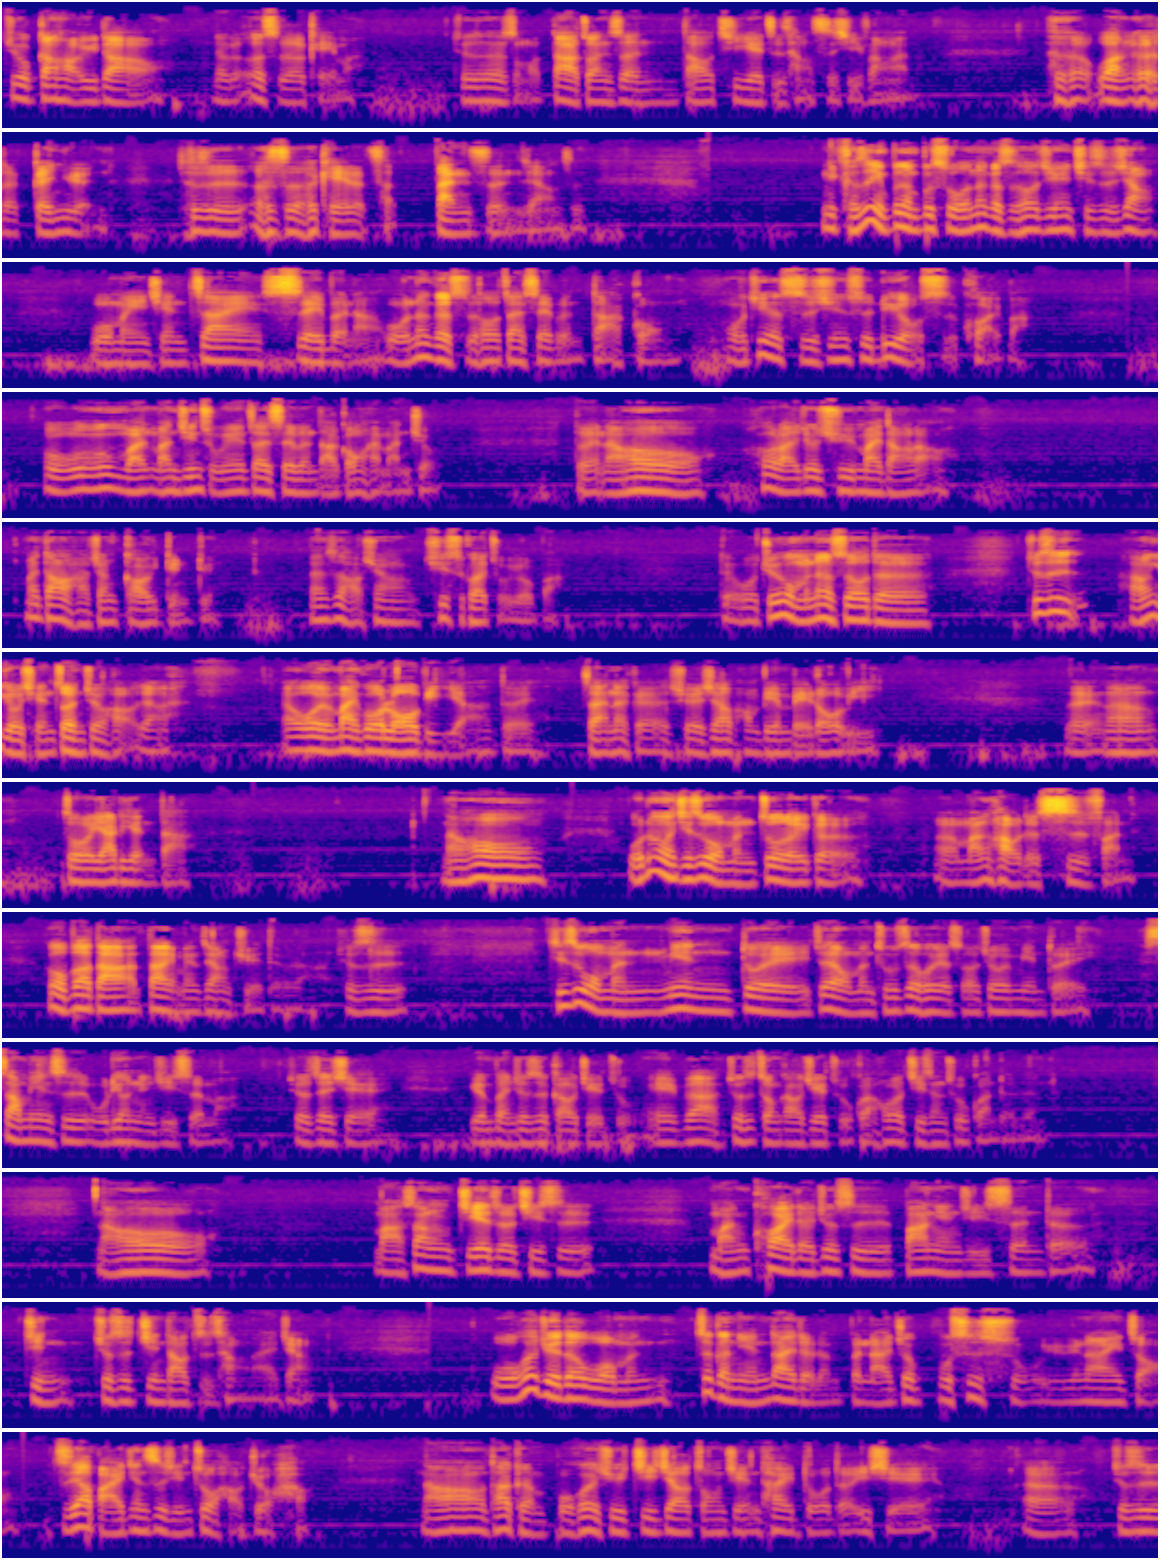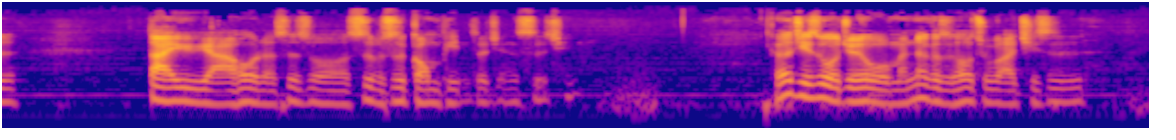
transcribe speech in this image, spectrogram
就刚好遇到那个二十二 K 嘛。就是那什么大专生到企业职场实习方案，呵 呵万恶的根源就是二十二 K 的产诞生这样子。你可是你不能不说，那个时候今天其实像我们以前在 Seven 啊，我那个时候在 Seven 打工，我记得时薪是六十块吧。我我蛮蛮清楚，因为在 Seven 打工还蛮久。对，然后后来就去麦当劳，麦当劳好像高一点点。但是好像七十块左右吧，对我觉得我们那时候的，就是好像有钱赚就好这样。然后我有卖过 lobby 啊，对，在那个学校旁边北 lobby，对，那做压力很大。然后我认为其实我们做了一个呃蛮好的示范，我不知道大家大家有没有这样觉得啦？就是其实我们面对在我们出社会的时候，就会面对。上面是五六年级生嘛，就是这些原本就是高阶主，也不知道就是中高阶主管或者基层主管的人，然后马上接着其实蛮快的，就是八年级生的进，就是进到职场来讲，我会觉得我们这个年代的人本来就不是属于那一种只要把一件事情做好就好，然后他可能不会去计较中间太多的一些。呃，就是待遇啊，或者是说是不是公平这件事情。可是其实我觉得我们那个时候出来，其实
